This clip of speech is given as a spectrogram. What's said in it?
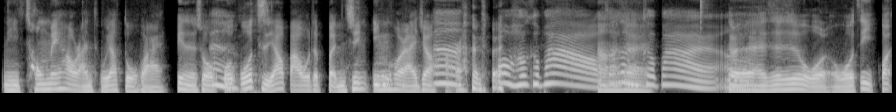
你从美好蓝图要夺回来，变成说嗯我我只要把我的本金赢回来就好了。对哦，好可怕哦，真的很可怕哎，嗯对对，这是我我自己观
